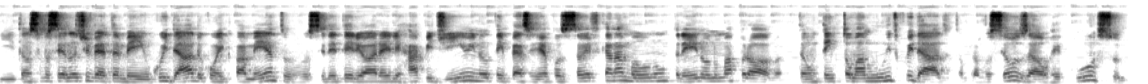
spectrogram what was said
Então, se você não tiver também um cuidado com o equipamento, você deteriora ele rapidinho e não tem peça de reposição e fica na mão num treino ou numa prova. Então, tem que tomar muito cuidado. Então, para você usar o recurso,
